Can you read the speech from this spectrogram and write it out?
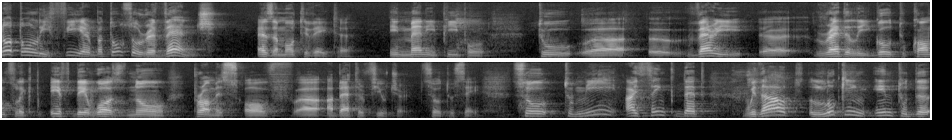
not only fear but also revenge as a motivator in many people to uh, uh, very uh, readily go to conflict if there was no promise of uh, a better future, so to say. So to me, I think that without looking into the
